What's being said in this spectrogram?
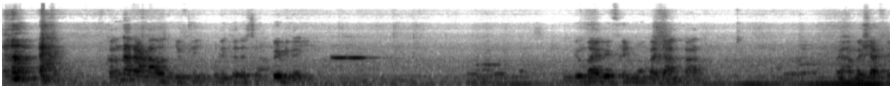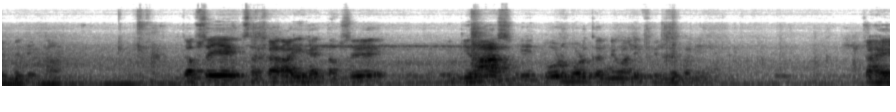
कंगना राणावत की फ़िल्म पूरी तरह से पिट गई क्योंकि मैं भी फ़िल्मों का जानकार हूँ। मैं हमेशा फ़िल्में देखता हूँ। जब से ये सरकार आई है, तब से इतिहास की तोड़ मोड़ करने वाली फ़िल्में बनी हैं। चाहे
